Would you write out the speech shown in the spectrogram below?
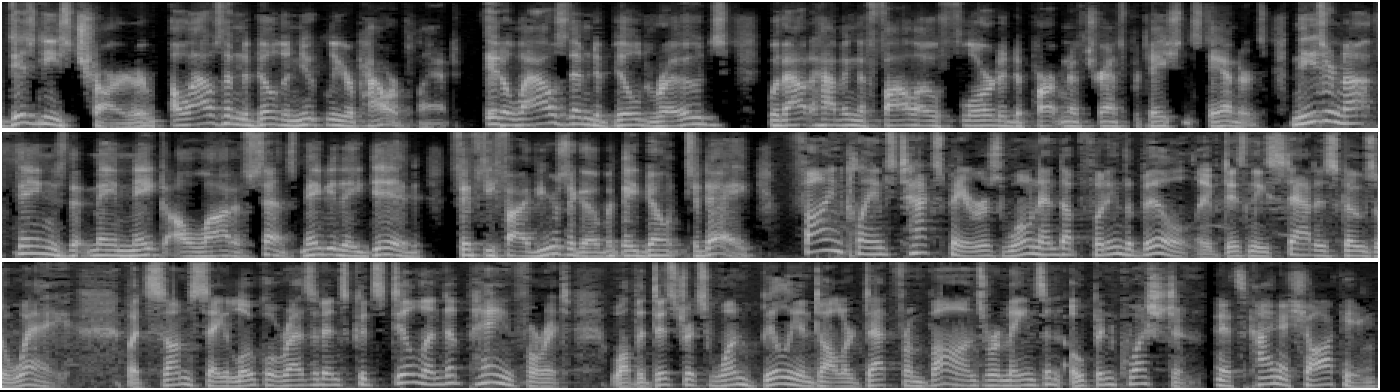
Disney's charter allows them to build a nuclear power plant. It allows them to build roads without having to follow Florida Department of Transportation standards. And these are not things that may make a lot of sense. Maybe they did 55 years ago, but they don't today. Fine claims taxpayers won't end up footing the bill if Disney's status goes away. But some say local residents could still end up paying for it, while the district's $1 billion debt from bonds remains an open question. It's kind of shocking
